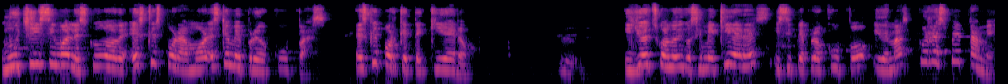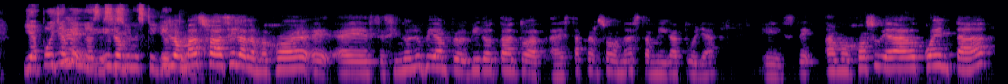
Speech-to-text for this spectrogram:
muchísimo el escudo de es que es por amor, es que me preocupas, es que porque te quiero. Y yo es cuando digo, si me quieres y si te preocupo y demás, pues respétame y apóyame Sí, en las lo- decisiones que yo Y lo tomo. más fácil, a lo mejor, eh, eh, este, si no le hubieran prohibido tanto a, a esta persona, esta amiga tuya, este, a lo mejor se hubiera dado cuenta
